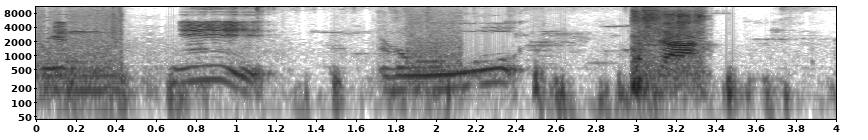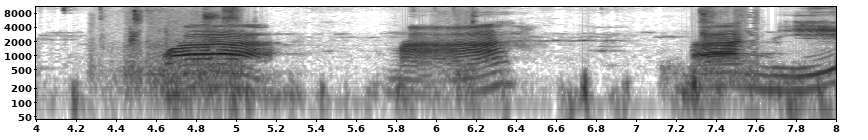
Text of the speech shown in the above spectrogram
เป็นที่รู้จักว่าหมา บ้านนี้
